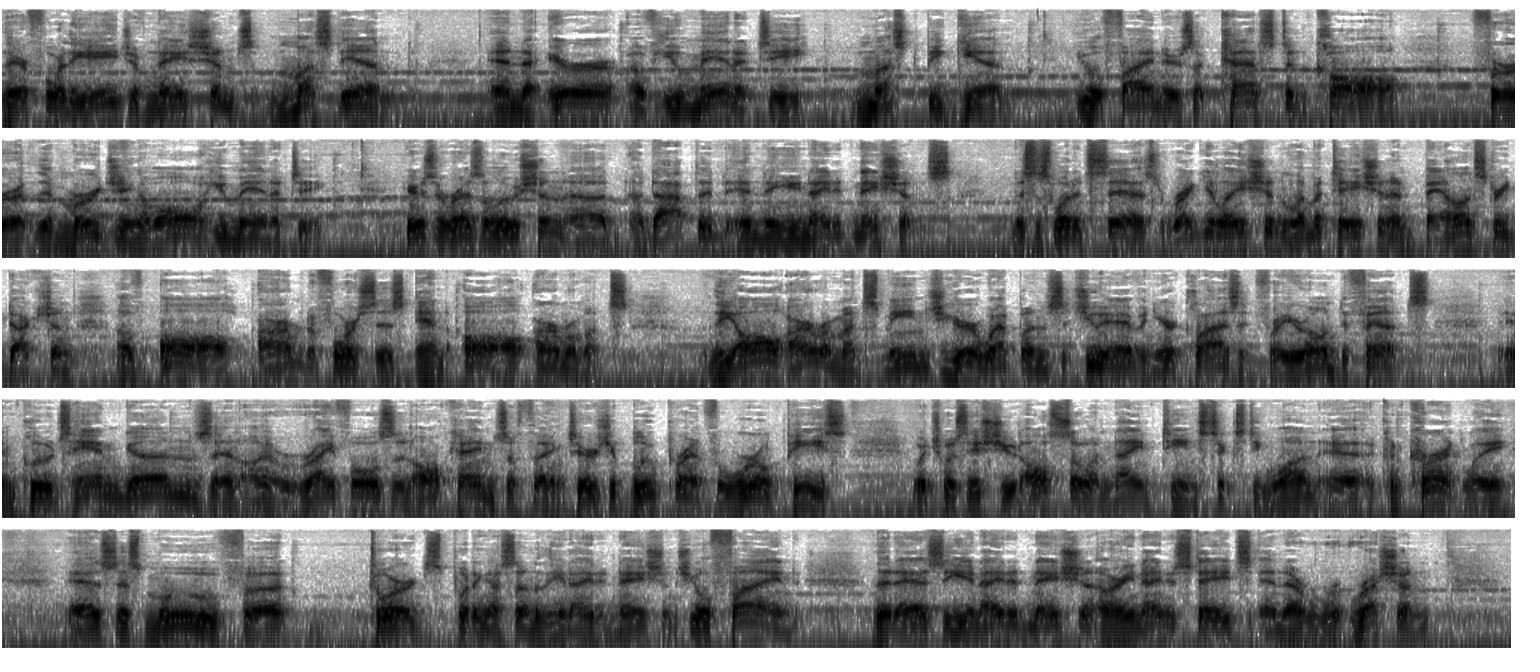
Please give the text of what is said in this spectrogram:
therefore the age of nations must end, and the era of humanity must begin. You will find there's a constant call for the merging of all humanity. Here's a resolution uh, adopted in the United Nations. This is what it says regulation, limitation, and balanced reduction of all armed forces and all armaments. The all armaments means your weapons that you have in your closet for your own defense. It includes handguns and uh, rifles and all kinds of things. Here's your blueprint for world peace, which was issued also in 1961, uh, concurrently as this move uh, towards putting us under the United Nations. You'll find that as the United Nation or United States and the Russian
